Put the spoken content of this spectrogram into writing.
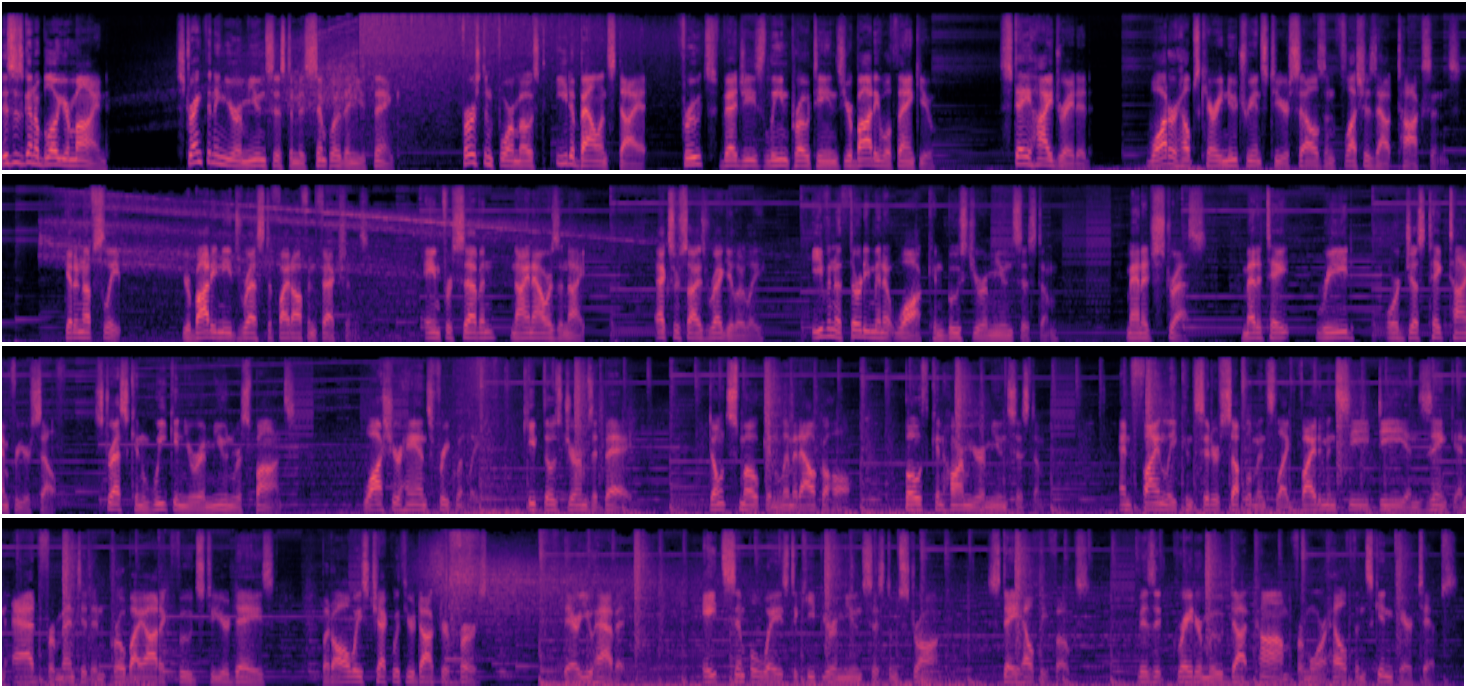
This is going to blow your mind. Strengthening your immune system is simpler than you think. First and foremost, eat a balanced diet. Fruits, veggies, lean proteins, your body will thank you. Stay hydrated. Water helps carry nutrients to your cells and flushes out toxins. Get enough sleep. Your body needs rest to fight off infections. Aim for 7, 9 hours a night. Exercise regularly. Even a 30-minute walk can boost your immune system. Manage stress. Meditate, read, or just take time for yourself. Stress can weaken your immune response. Wash your hands frequently. Keep those germs at bay. Don't smoke and limit alcohol. Both can harm your immune system. And finally, consider supplements like vitamin C, D, and zinc and add fermented and probiotic foods to your days, but always check with your doctor first. There you have it. 8 simple ways to keep your immune system strong. Stay healthy, folks. Visit greatermood.com for more health and skincare tips.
